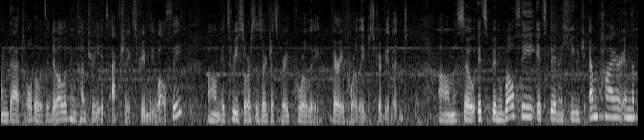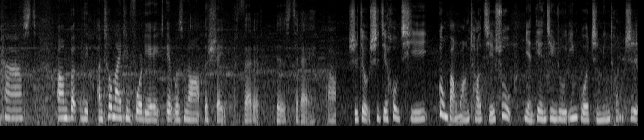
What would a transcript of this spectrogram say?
That although it's a developing country, it's actually extremely wealthy. Um, its resources are just very poorly, very poorly distributed. Um, so it's been wealthy. It's been a huge empire in the past. Um, but the, until 1948, it was not the shape that it is today. Um, 十九世纪后期，贡榜王朝结束，缅甸进入英国殖民统治，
